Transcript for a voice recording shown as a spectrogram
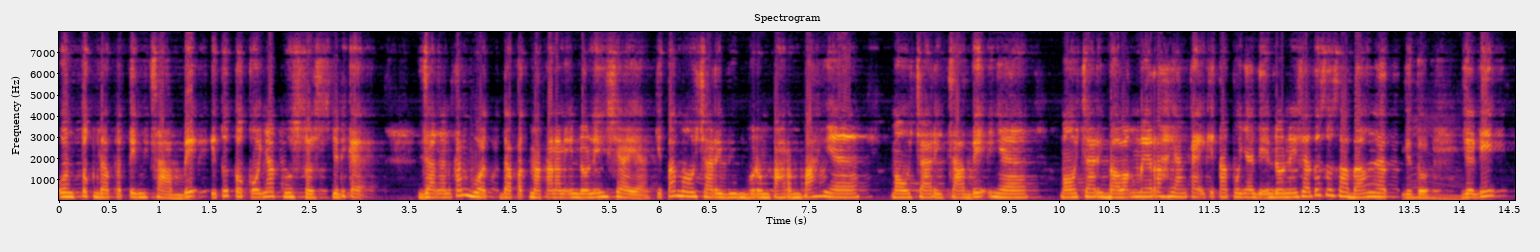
untuk dapetin cabe itu tokonya khusus. Jadi kayak jangankan buat dapat makanan Indonesia ya, kita mau cari bumbu rempah-rempahnya, mau cari cabenya, mau cari bawang merah yang kayak kita punya di Indonesia tuh susah banget gitu. Hmm. Jadi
